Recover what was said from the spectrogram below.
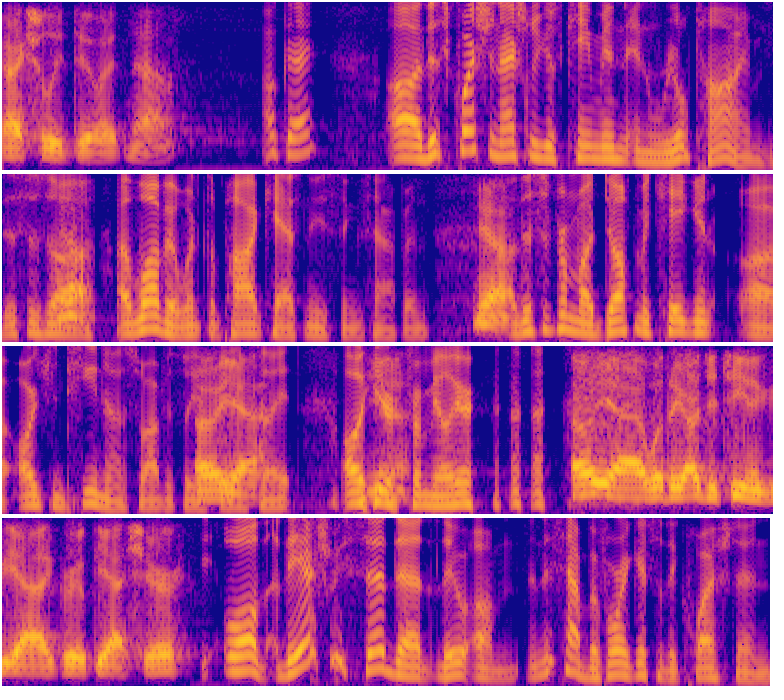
actually do it. No. Okay. Uh, this question actually just came in in real time. This is uh, Yeah. I love it when it's a podcast and these things happen. Yeah. Uh, this is from uh, Duff McKagan, uh, Argentina. So obviously a Oh, fan yeah. site. Oh, you're familiar. oh yeah, well the Argentina yeah group. Yeah, sure. Well, they actually said that they um, and this happened before I get to the question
